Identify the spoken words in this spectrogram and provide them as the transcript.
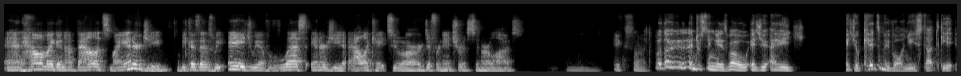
And how am I going to balance my energy? Because as we age, we have less energy to allocate to our different interests in our lives. Hmm, excellent. Although, interestingly, as well, as you age, as your kids move on, you start to get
